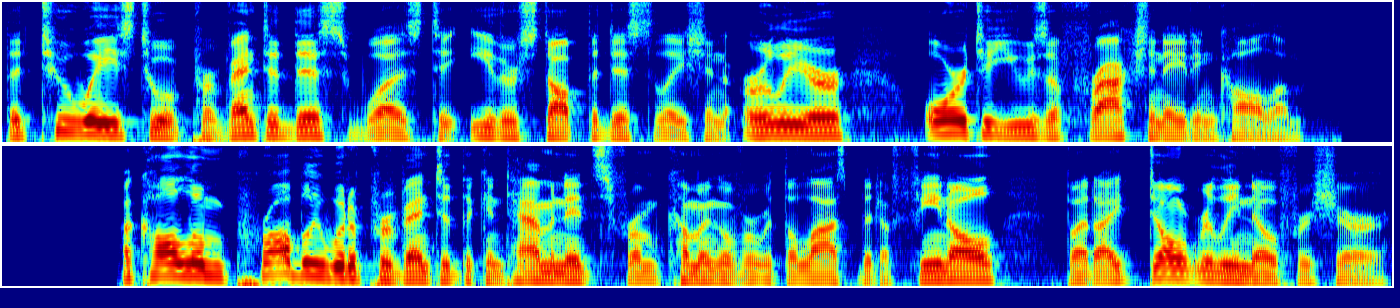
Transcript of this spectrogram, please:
the two ways to have prevented this was to either stop the distillation earlier, or to use a fractionating column. A column probably would have prevented the contaminants from coming over with the last bit of phenol, but I don't really know for sure.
